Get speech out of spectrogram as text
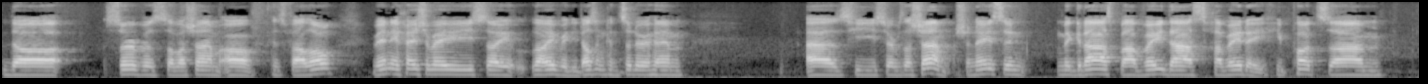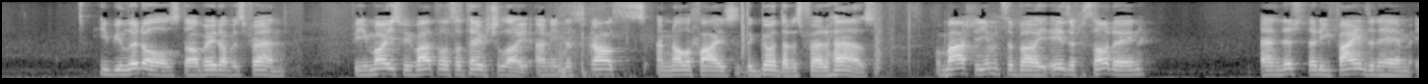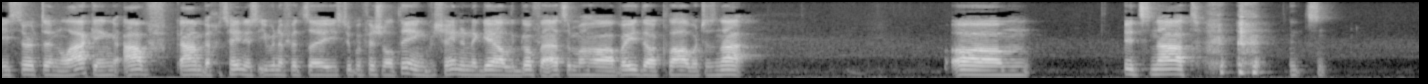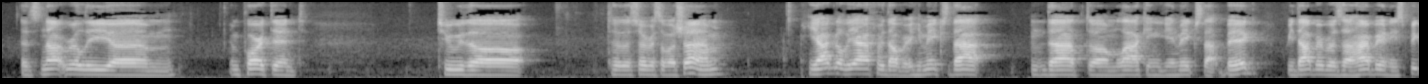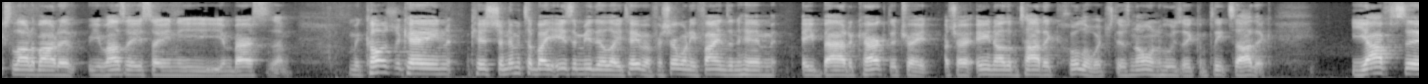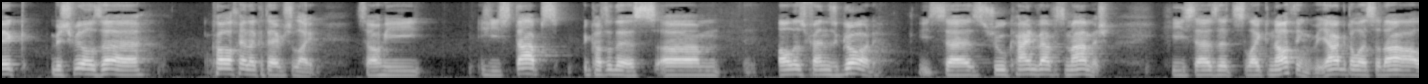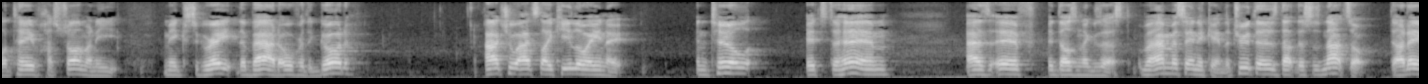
the service of Hashem of his fellow. He doesn't consider him as he serves Hashem. He puts um, he belittles the aved of his friend. And he discusses and nullifies the good that his friend has and this that he finds in him a certain lacking av gam even if it's a superficial thing which is not um it's not it's it's not really um important to the to the service of Hashem. He makes that that um, lacking he makes that big And he speaks a lot about it. Yivaza Yisai, and he embarrasses him. Mikal Shekain, Kishanimta by for sure when he finds in him a bad character trait, Ein Adam Tzadik Chulu, which there's no one who's a complete Tzadik. Yafsik. So he he stops because of this. Um, all his friends good. He says, Shu Kain Vavs Mamish he says it's like nothing. And he makes great the bad over the good. Until it's to him as if it doesn't exist. The truth is that this is not so. That's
